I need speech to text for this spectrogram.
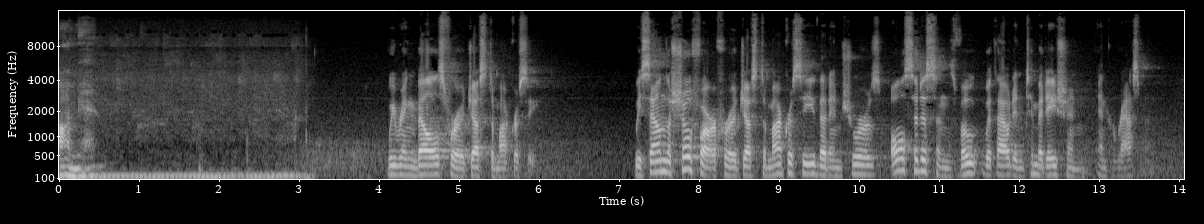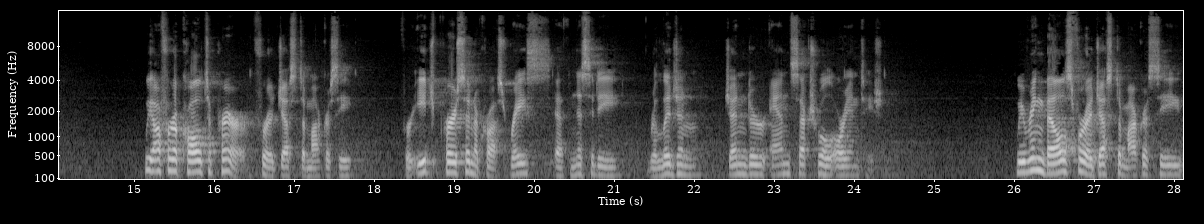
Amen. We ring bells for a just democracy. We sound the shofar for a just democracy that ensures all citizens vote without intimidation and harassment. We offer a call to prayer for a just democracy for each person across race, ethnicity, religion, gender, and sexual orientation. We ring bells for a just democracy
